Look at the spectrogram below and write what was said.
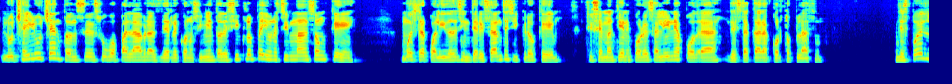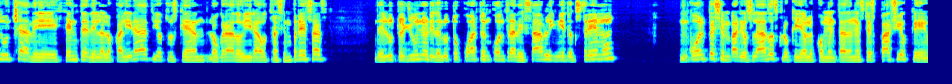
lucha y lucha, entonces hubo palabras de reconocimiento de Cíclope y un Steve Manson que muestra cualidades interesantes y creo que si se mantiene por esa línea podrá destacar a corto plazo. Después lucha de gente de la localidad y otros que han logrado ir a otras empresas, de Luto Junior y de Luto Cuarto en contra de Sable y Miedo Extremo. Golpes en varios lados, creo que ya lo he comentado en este espacio, que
